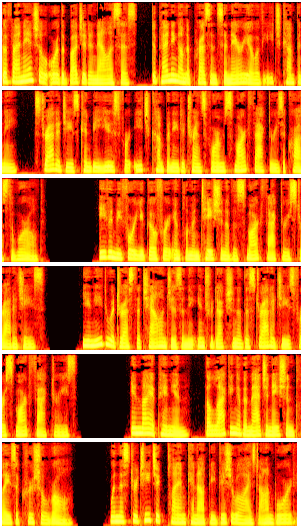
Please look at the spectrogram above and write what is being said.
The financial or the budget analysis, depending on the present scenario of each company, strategies can be used for each company to transform smart factories across the world. Even before you go for implementation of the smart factory strategies, you need to address the challenges in the introduction of the strategies for smart factories. In my opinion, the lacking of imagination plays a crucial role. When the strategic plan cannot be visualized on board,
